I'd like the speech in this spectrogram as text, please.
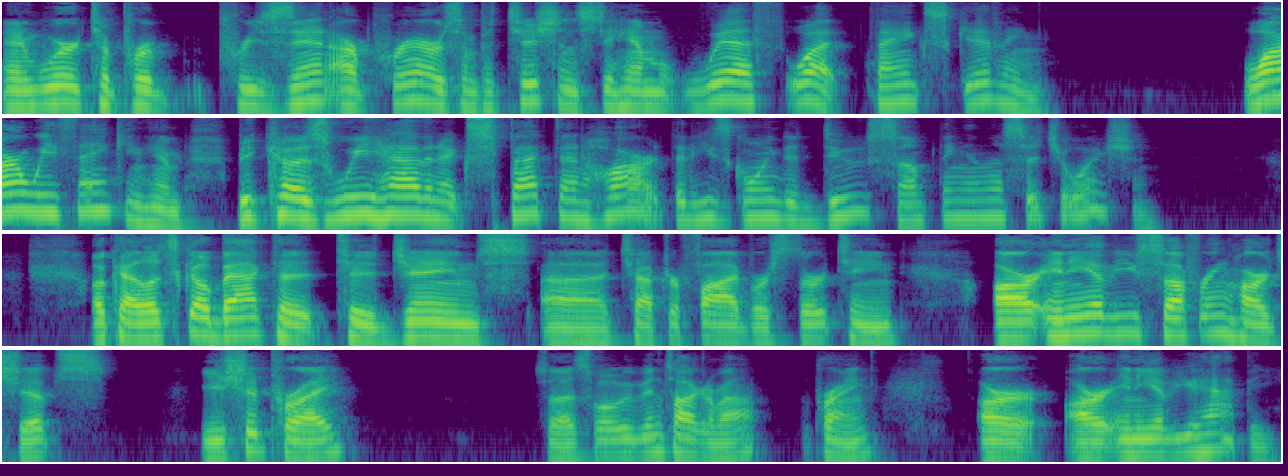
And we're to pre- present our prayers and petitions to Him with what? Thanksgiving. Why are we thanking him? Because we have an expectant heart that he's going to do something in the situation. Okay, let's go back to, to James uh, chapter 5, verse 13. Are any of you suffering hardships? You should pray. So that's what we've been talking about, praying. Are, are any of you happy?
